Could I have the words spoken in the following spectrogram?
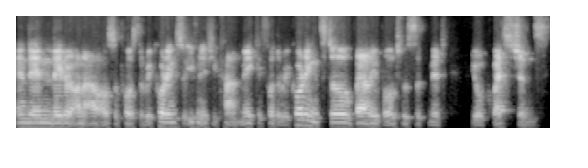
And then later on, I'll also post the recording. So even if you can't make it for the recording, it's still valuable to submit your questions.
